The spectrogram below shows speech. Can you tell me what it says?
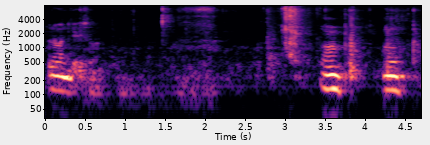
Ito naman guys. Oh. Mm. Mm.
